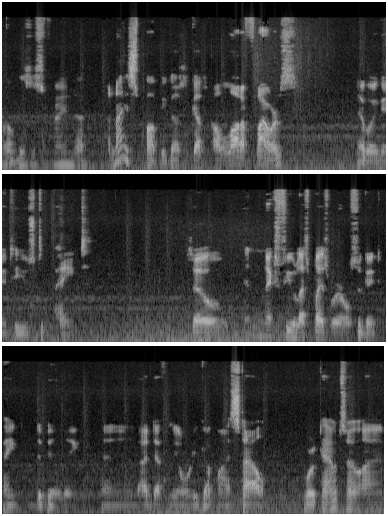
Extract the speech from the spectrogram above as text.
well, this is kind of a nice spot because it got a lot of flowers that we're going to use to paint. So, in the next few Let's Plays, we're also going to paint the building, and I definitely already got my style worked out, so I'm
